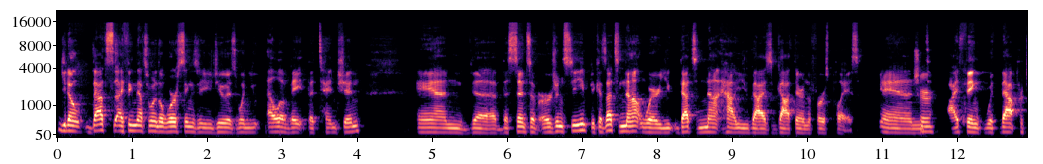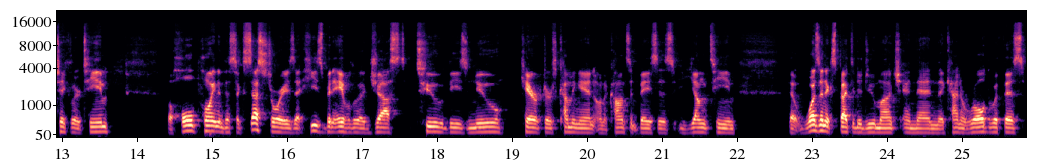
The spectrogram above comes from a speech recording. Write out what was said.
you know that's I think that's one of the worst things that you do is when you elevate the tension and the the sense of urgency because that's not where you that's not how you guys got there in the first place. And Sure. I think with that particular team, the whole point of the success story is that he's been able to adjust to these new characters coming in on a constant basis, young team that wasn't expected to do much. And then they kind of rolled with this,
